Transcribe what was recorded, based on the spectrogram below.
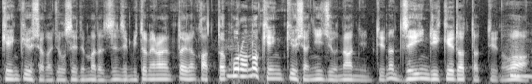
研究者が女性でまだ全然認められてなかった頃の研究者二十何人っていうのは全員理系だったっていうのは、うん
